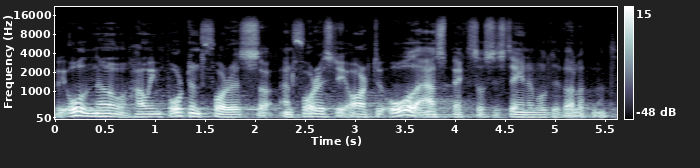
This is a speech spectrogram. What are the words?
we all know how important forests and forestry are to all aspects of sustainable development.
